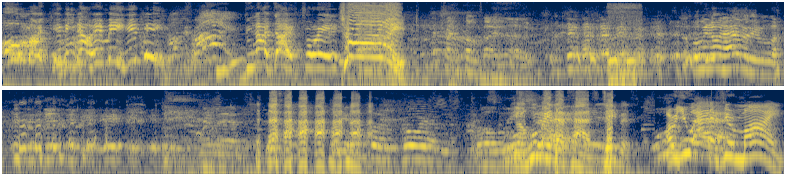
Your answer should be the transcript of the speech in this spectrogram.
Oh my, hit me now, hit me, hit me. I'm trying. Do not dive, Troy. Troy! But we don't have it anymore. Yo, who made that pass? Davis. Are you out of your mind?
